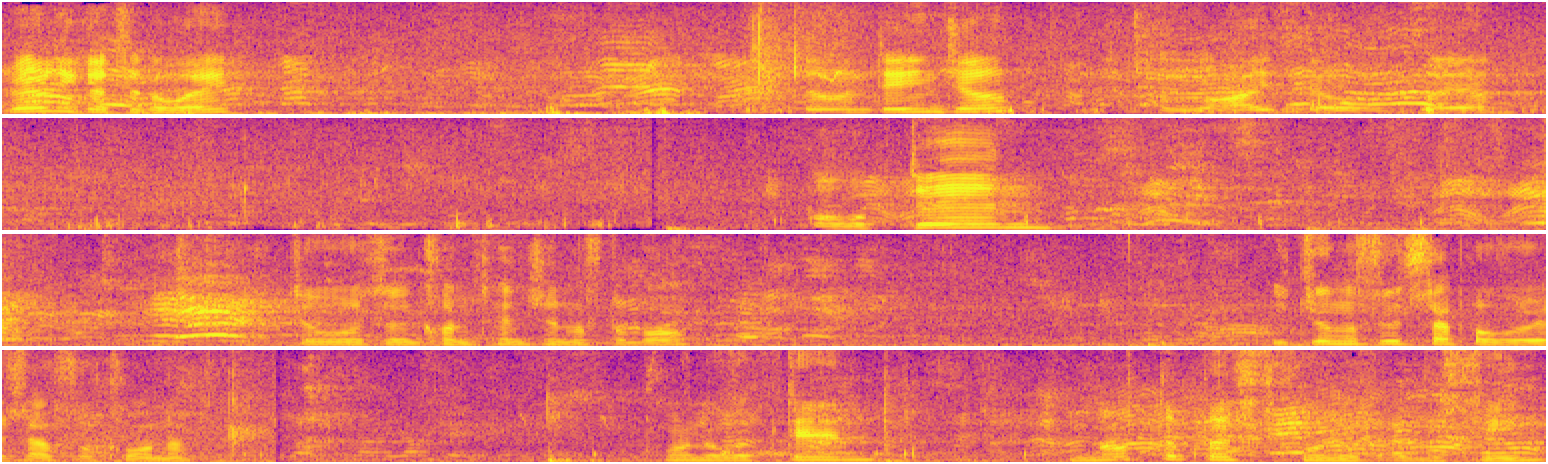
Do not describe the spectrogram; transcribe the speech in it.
Barely gets it away. Still in danger. Collides there with the player. Ball whipped in. Still was in contention of the ball. He's doing a few step over his for corner. Corner whipped in. Not the best corner I've ever seen.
